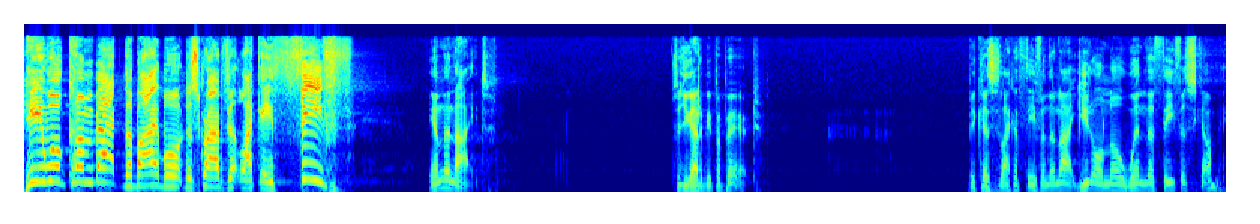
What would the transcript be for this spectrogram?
He will come back, the Bible describes it like a thief in the night. So you got to be prepared because it's like a thief in the night. You don't know when the thief is coming,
